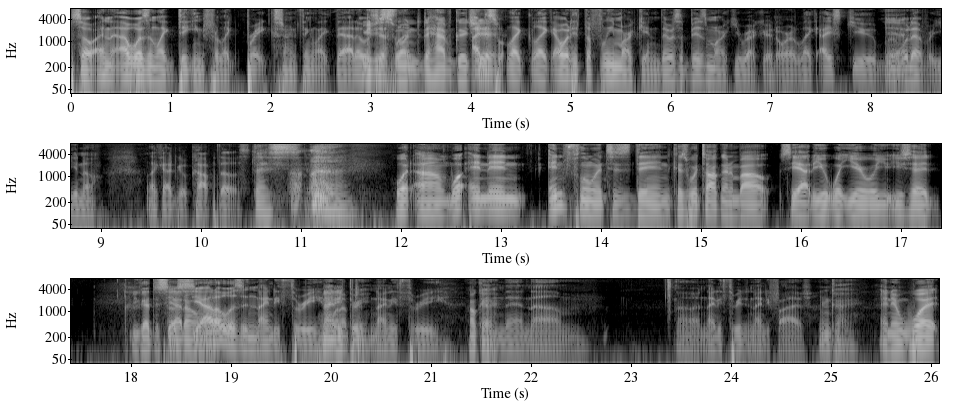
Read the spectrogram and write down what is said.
so and I wasn't like digging for like breaks or anything like that. It you was just, just, like wanted to have good shit. I just like like I would hit the flea market. and There was a Biz Markie record or like Ice Cube or Yeah. whatever, you know. Like I'd go cop those. That's what um what and then influences then because we're talking about Seattle. You, what year were you? You said you got to So Seattle. Seattle was in '93. 93. '93. Okay. And then um, uh, '93 to '95. Okay. And then what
